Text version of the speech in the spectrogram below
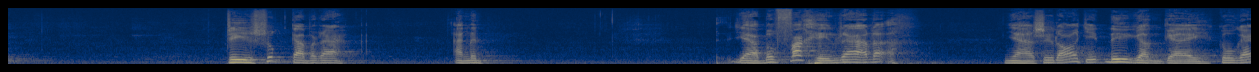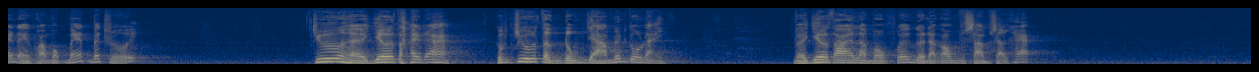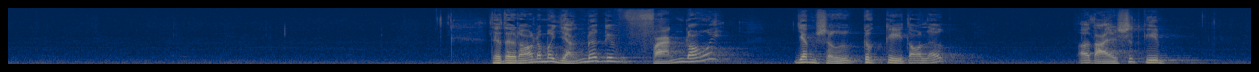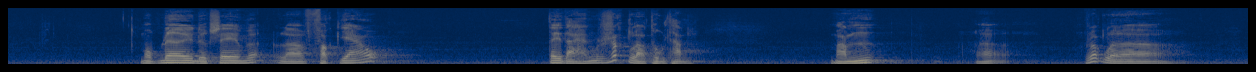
Truy xuất camera an ninh. Và mới phát hiện ra đó, nhà sư đó chỉ đi gần kề cô gái này khoảng một mét mét rưỡi. Chưa hề giơ tay ra, cũng chưa từng đụng chạm đến cô này. Và giơ tay là một cái người đàn ông sàm sở khác. Thì từ đó nó mới dẫn đến cái phản đối dân sự cực kỳ to lớn ở tại Sích kim. Một nơi được xem là phật giáo. Tây tạng rất là thuần thành, mạnh rất là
